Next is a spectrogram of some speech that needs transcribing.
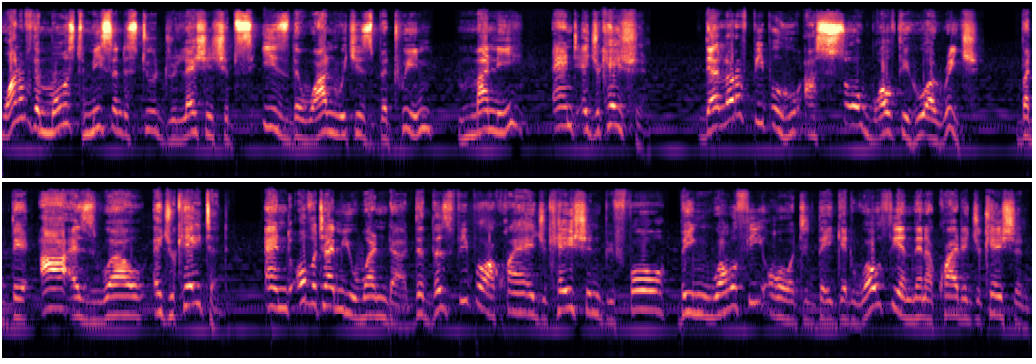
One of the most misunderstood relationships is the one which is between money and education. There are a lot of people who are so wealthy, who are rich, but they are as well educated. And over time, you wonder did these people acquire education before being wealthy, or did they get wealthy and then acquired education?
